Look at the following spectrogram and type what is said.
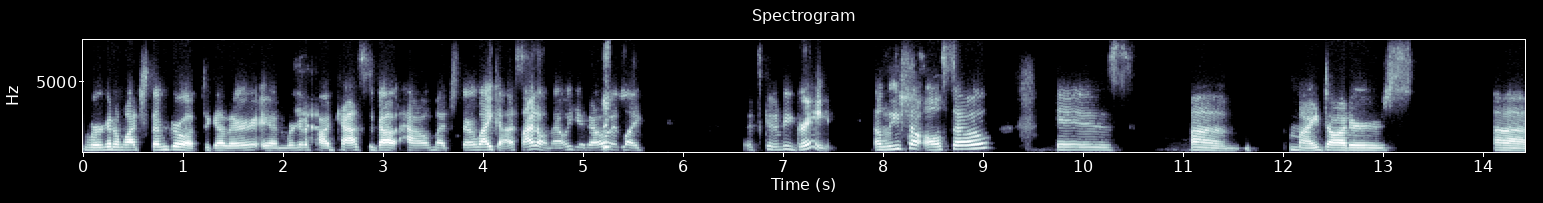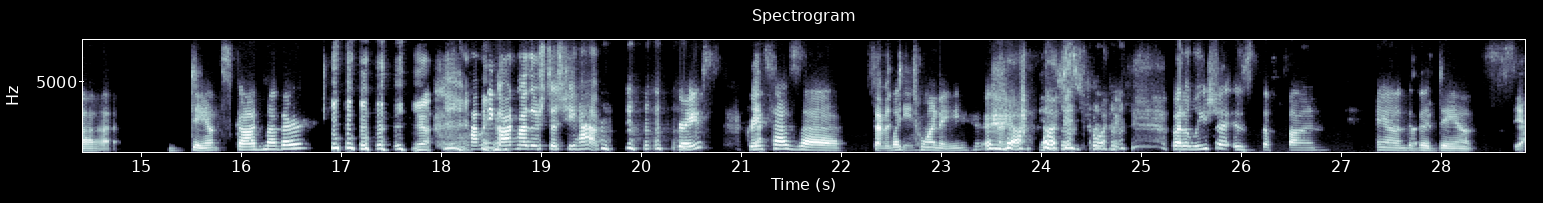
we're gonna watch them grow up together, and we're gonna podcast about how much they're like us. I don't know, you know, and like, it's gonna be great. Alycia also is um my daughter's uh dance godmother yeah. How many godmothers does she have? Grace. Grace has uh 17. like 20. yeah, Yeah. she's 20. But Alycia is the fun and the dance Yeah.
